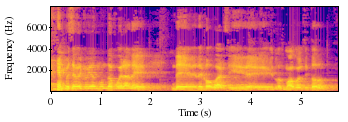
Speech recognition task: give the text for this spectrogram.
empecé a ver que había un mundo afuera de, de, de Hogwarts y de los muggles y todo.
